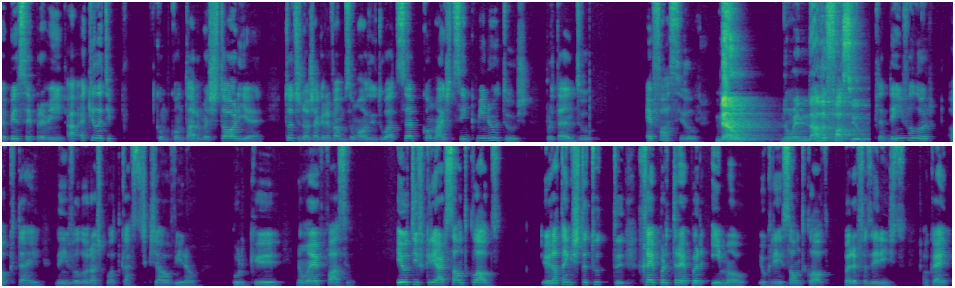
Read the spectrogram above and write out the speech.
Eu pensei para mim: ah, aquilo é tipo como contar uma história. Todos nós já gravamos um áudio do WhatsApp com mais de 5 minutos. Portanto, é fácil. Não, não é nada fácil. Portanto, deem valor ao que têm. Deem valor aos podcasts que já ouviram. Porque não é fácil. Eu tive que criar SoundCloud. Eu já tenho estatuto de rapper, trapper, emo. Eu criei SoundCloud para fazer isto. Ok?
